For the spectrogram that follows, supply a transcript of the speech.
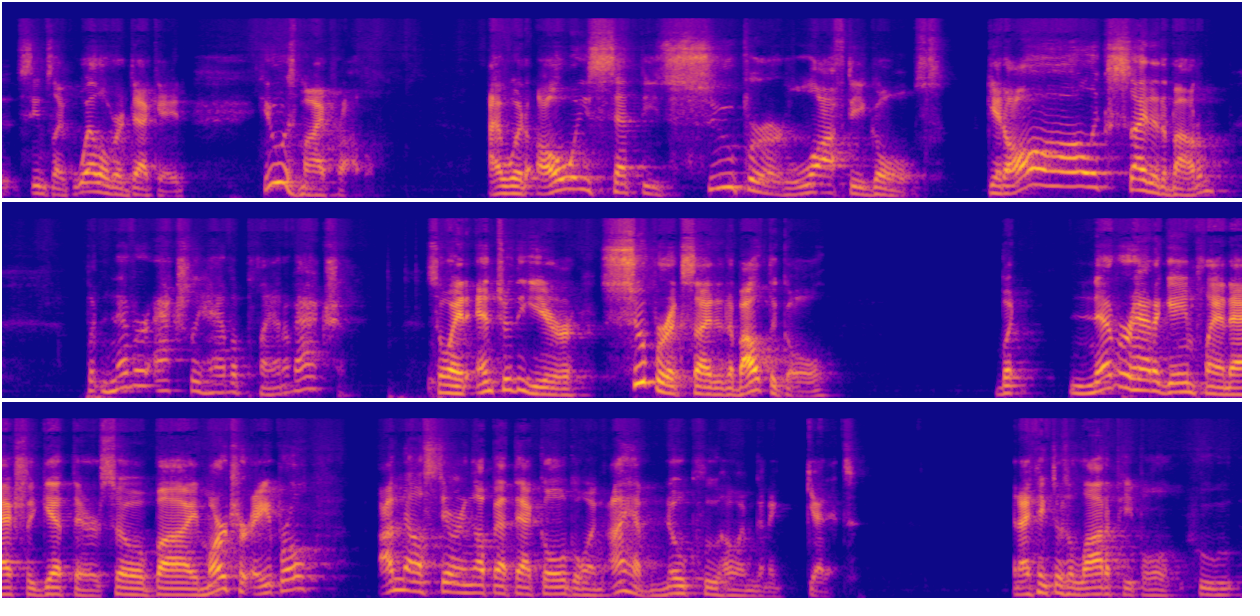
it seems like well over a decade. Here was my problem. I would always set these super lofty goals, get all excited about them, but never actually have a plan of action. So I'd enter the year super excited about the goal, but never had a game plan to actually get there. So by March or April, I'm now staring up at that goal going, I have no clue how I'm going to get it. And I think there's a lot of people who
